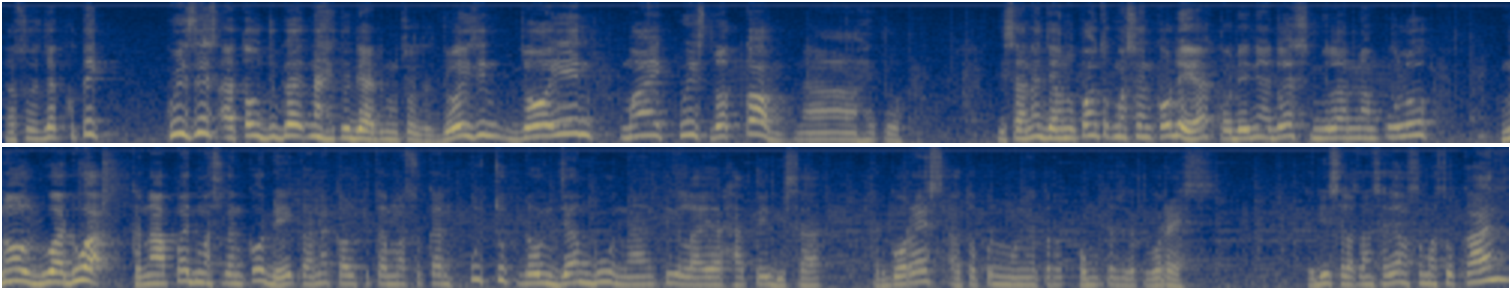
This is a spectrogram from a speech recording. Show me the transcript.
langsung saja ketik quizzes atau juga nah itu dia muncul join join myquiz.com. Nah, itu. Di sana jangan lupa untuk masukkan kode ya. Kodenya adalah 960022. Kenapa dimasukkan kode? Karena kalau kita masukkan pucuk daun jambu nanti layar HP bisa tergores ataupun monitor komputer juga tergores. Jadi silakan saja langsung masukkan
